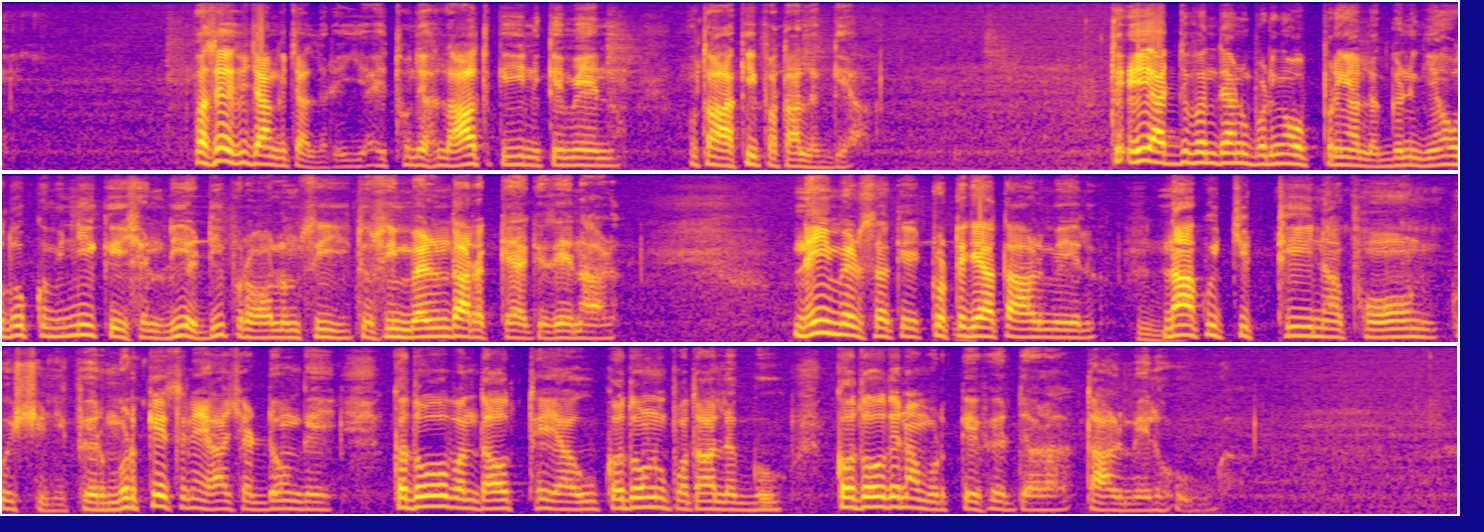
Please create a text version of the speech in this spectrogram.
ਬਸ ਇਹ ਜੰਗ ਚੱਲ ਰਹੀ ਹੈ। ਇੱਥੋਂ ਦੇ ਹਾਲਾਤ ਕੀ ਨੇ, ਕਿਵੇਂ ਨੇ, ਉਹ ਤਾਂ ਆ ਕੇ ਪਤਾ ਲੱਗਿਆ। ਤੇ ਇਹ ਅੱਜ ਬੰਦਿਆਂ ਨੂੰ ਬੜੀਆਂ ਉਪਰੀਆਂ ਲੱਗਣਗੀਆਂ। ਉਦੋਂ ਕਮਿਊਨੀਕੇਸ਼ਨ ਦੀ ਐਡੀ ਪ੍ਰੋਬਲਮ ਸੀ, ਤੁਸੀਂ ਮਿਲਣ ਦਾ ਰੱਖਿਆ ਕਿਸੇ ਨਾਲ। ਨਹੀਂ ਮਿਲ ਸਕੇ, ਟੁੱਟ ਗਿਆ ਤਾਲਮੇਲ। ਨਾ ਕੋਈ ਚਿੱਠੀ ਨਾ ਫੋਨ ਕੁਛ ਨਹੀਂ ਫਿਰ ਮੁੜ ਕੇ ਸੁਨੇਹਾ ਛੱਡੋਗੇ। ਕਦੋਂ ਬੰਦਾ ਉੱਥੇ ਆਊ ਕਦੋਂ ਨੂੰ ਪਤਾ ਲੱਗੂ ਕਦੋਂ ਉਹਦੇ ਨਾਲ ਮੁੜ ਕੇ ਫਿਰ ਜਰਾ ਤਾਲਮੇਲ ਹੋਊਗਾ।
